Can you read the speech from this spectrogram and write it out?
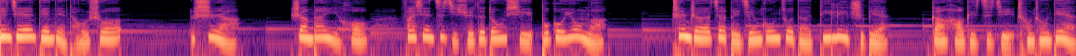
尖尖点点头说：“是啊，上班以后发现自己学的东西不够用了，趁着在北京工作的地利之便。”刚好给自己充充电。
